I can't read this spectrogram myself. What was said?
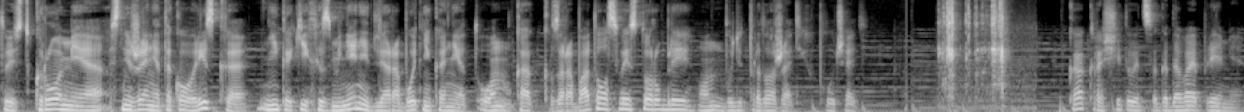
То есть кроме снижения такого риска никаких изменений для работника нет. Он как зарабатывал свои 100 рублей, он будет продолжать их получать. Как рассчитывается годовая премия?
